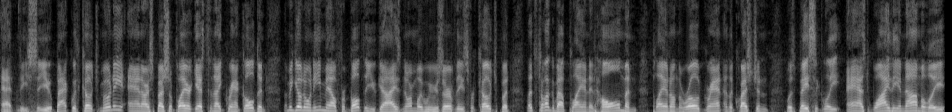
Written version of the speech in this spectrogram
at VCU. Back with Coach Mooney and our special player guest tonight, Grant Golden. Let me go to an email for both of you guys. Normally we reserve these for Coach, but let's talk about playing at home and playing on the road, Grant. And the question was basically asked why the anomaly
